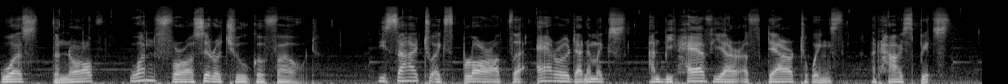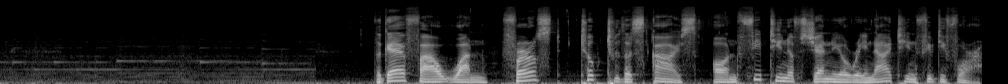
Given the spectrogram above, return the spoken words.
was the Nord 1402 Gerfaut, designed to explore the aerodynamics and behavior of delta wings at high speeds. The Gerfaut 1 first took to the skies on 15 of January 1954.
